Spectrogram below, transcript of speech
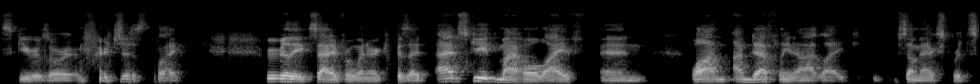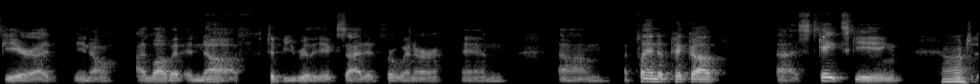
ski resort, and we're just like really excited for winter because I I've skied my whole life, and well, I'm I'm definitely not like some expert skier, I you know I love it enough to be really excited for winter and um, I plan to pick up uh, skate skiing, Ah, which is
